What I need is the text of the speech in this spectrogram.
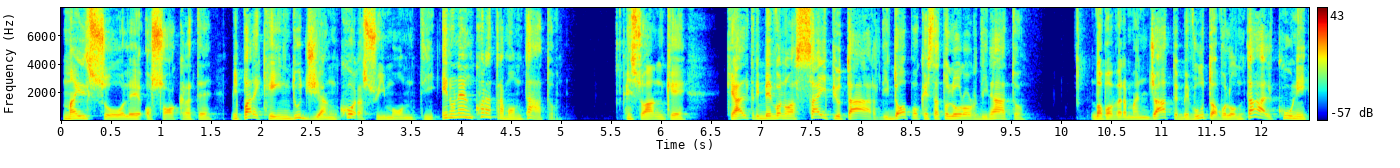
ma il sole, o Socrate, mi pare che indugi ancora sui monti e non è ancora tramontato. E so anche che altri bevono assai più tardi, dopo che è stato loro ordinato dopo aver mangiato e bevuto a volontà, alcuni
